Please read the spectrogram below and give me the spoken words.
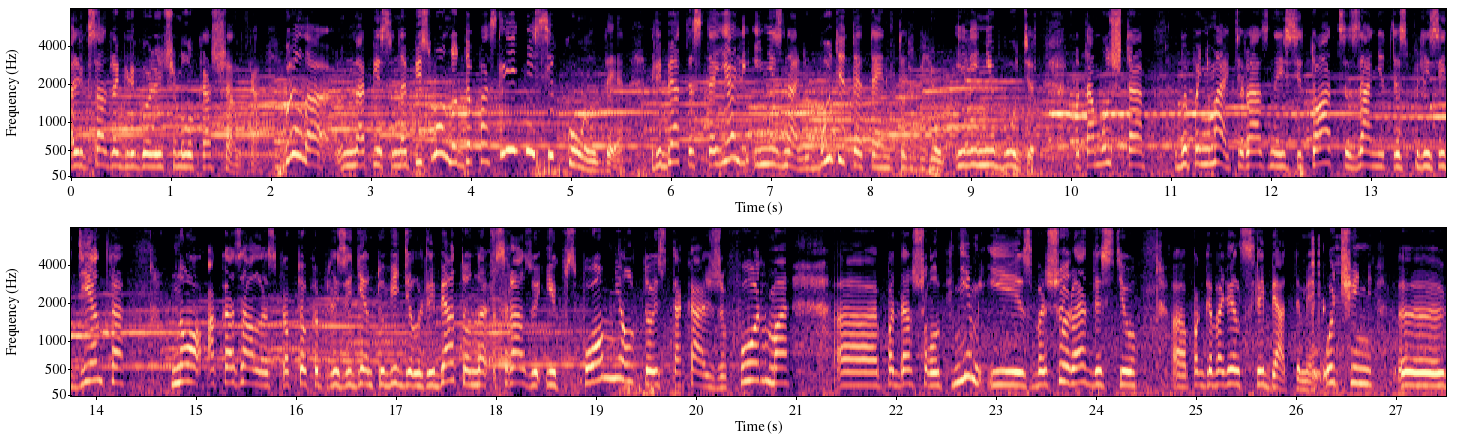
Александром Григорьевичем Лукашенко. Было написано письмо, но до последней секунды ребята стояли и не знали, будет это интервью или не будет. Потому что, вы понимаете, разные ситуации, занятость президента. Но оказалось, как только президент увидел ребят, он сразу их вспомнил, то есть такая же форма, э, подошел к ним и с большой радостью э, поговорил с ребятами. Очень э,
